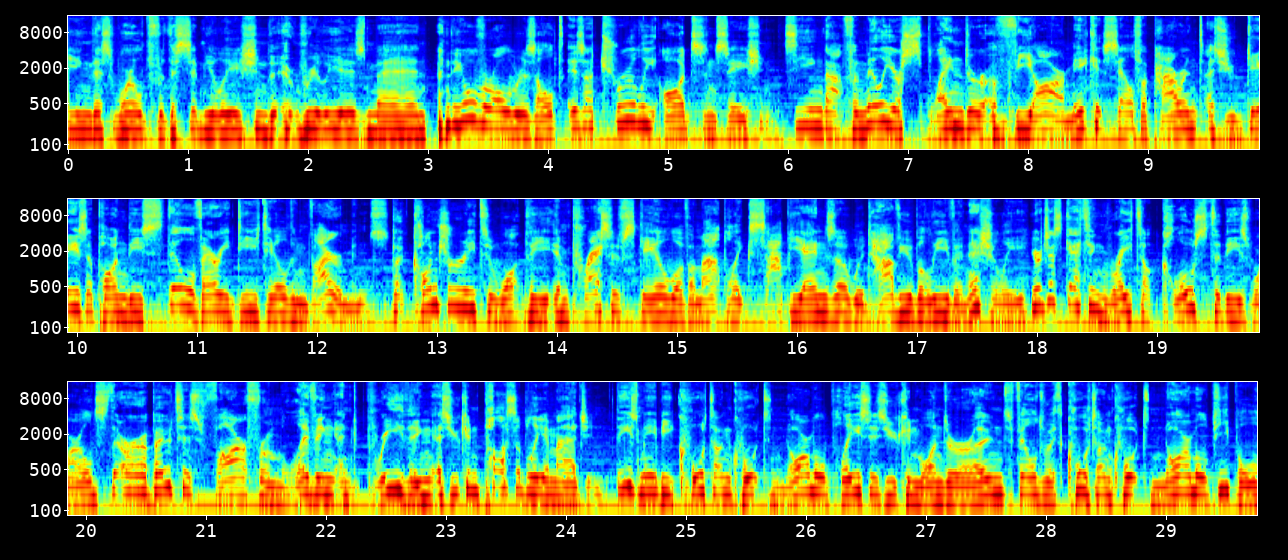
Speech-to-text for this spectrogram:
seeing this world for the simulation that it really is, man. And the overall result is a truly odd sensation, seeing that familiar splendor of VR make itself apparent as you gaze upon these still very detailed environments, but contrary to what the impressive scale of a map like Sapienza would have you believe initially, you're just getting right up close to these worlds that are about as far from living and breathing as you can possibly imagine. These may be quote unquote normal places you can wander around, filled with quote unquote normal people,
